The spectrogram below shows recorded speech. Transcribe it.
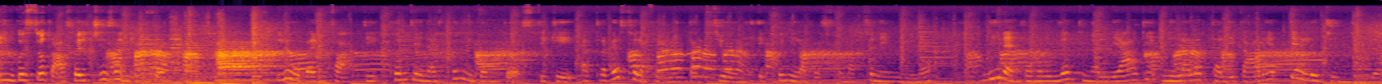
In questo caso il cesanese. L'uva infatti contiene alcuni composti che attraverso la fermentazione e quindi la trasformazione in vino diventano degli ottimi alleati nella lotta alle carie e alle gengive.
